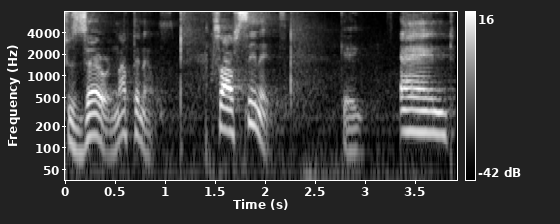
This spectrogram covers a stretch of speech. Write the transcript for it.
to zero, nothing else. So I've seen it. Okay, and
